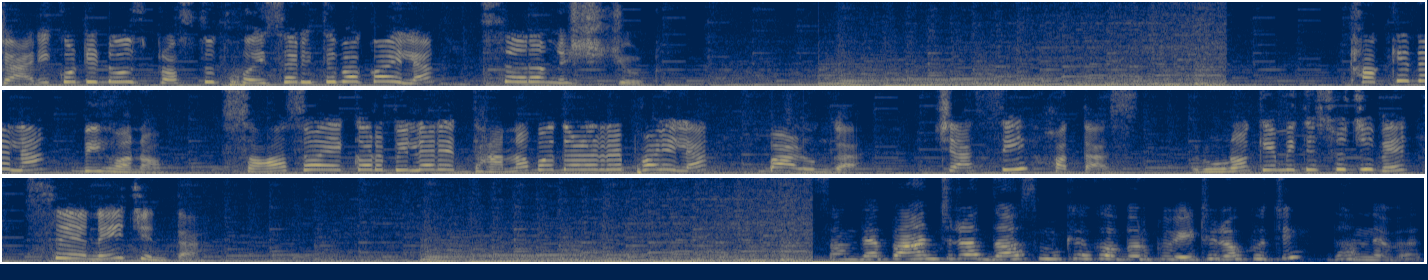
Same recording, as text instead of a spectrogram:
ଚାରି କୋଟି ଡୋଜ୍ ପ୍ରସ୍ତୁତ ହୋଇସାରିଥିବା କହିଲା ସେରମ୍ ଇନଷ୍ଟିଚ୍ୟୁଟ୍। ଠକିଦେଲା ବିହନ। ଶହ ଶହ ଏକର ବିଲରେ ଧାନ ବଦଳରେ ଫଳିଲା ବାଳୁଙ୍ଗା। ଚାଷୀ ହତାଶ। ଋଣ କେମିତି ସୁଝିବେ ସେ ନେଇ ଚିନ୍ତା। ସନ୍ଧ୍ୟା ପାଞ୍ଚର ଦଶ ମୁଖ୍ୟ ଖବରକୁ ଏଇଠି ରଖୁଛି। ଧନ୍ୟବାଦ।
